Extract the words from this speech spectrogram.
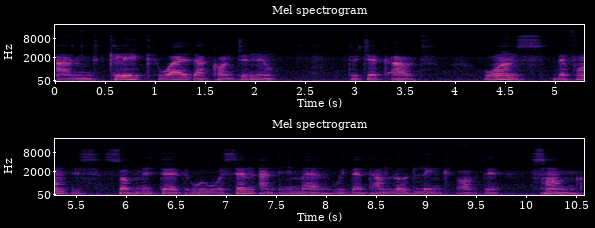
and click the continue to check out. Once the form is submitted, we will send an email with the download link of the song.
